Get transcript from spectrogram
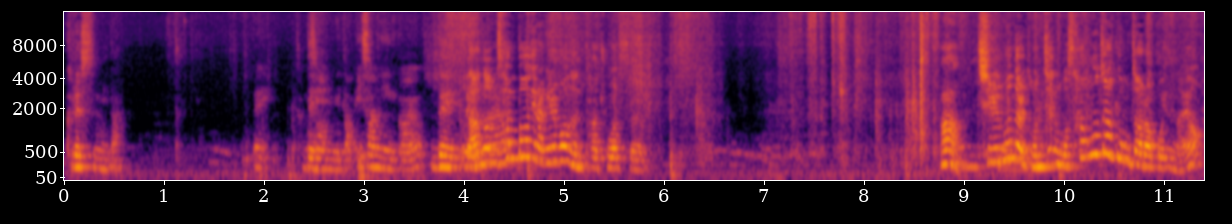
그랬습니다. 네, 감사합니다. 이상인가요? 네, 나는 그런가요? 3번이랑 1번은 다 좋았어요. 아, 질문을 던지는 거 상호작용자라고 했나요?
